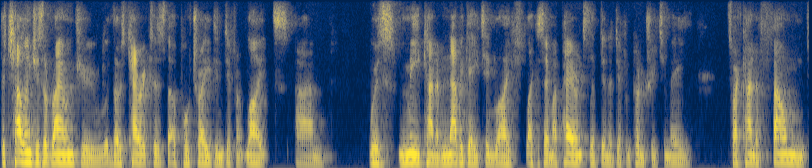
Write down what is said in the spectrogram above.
the challenges around you and those characters that are portrayed in different lights. Um, was me kind of navigating life. Like I say, my parents lived in a different country to me. So I kind of found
